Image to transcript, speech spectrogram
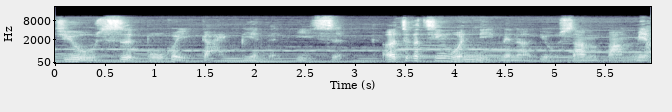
就是不会改变的意思。而这个经文里面呢，有三方面。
